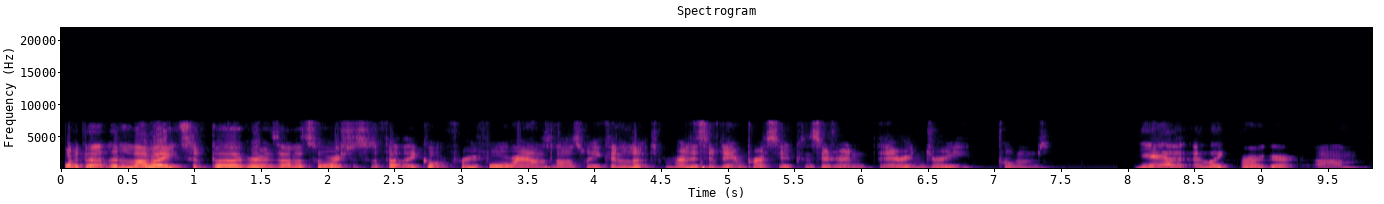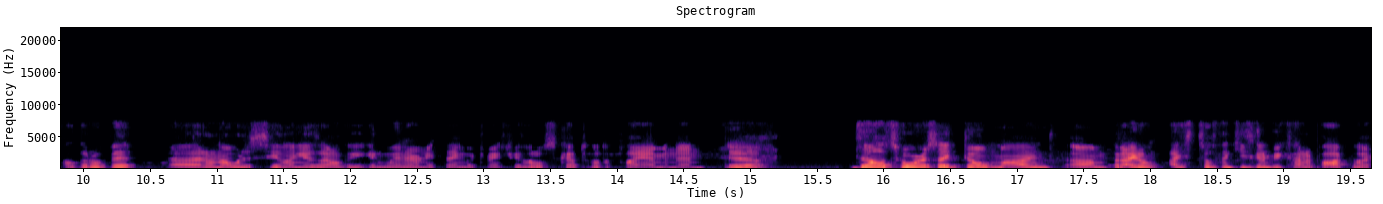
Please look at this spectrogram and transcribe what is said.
What about the low eights of Berger and Zalatoris? Just the fact they got through four rounds last week and looked relatively impressive considering their injury problems. Yeah, I like Berger um, a little bit. Uh, I don't know what his ceiling is. I don't think he can win or anything, which makes me a little skeptical to play him. And then yeah, Zalatoris, I don't mind, um, but I don't. I still think he's going to be kind of popular.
